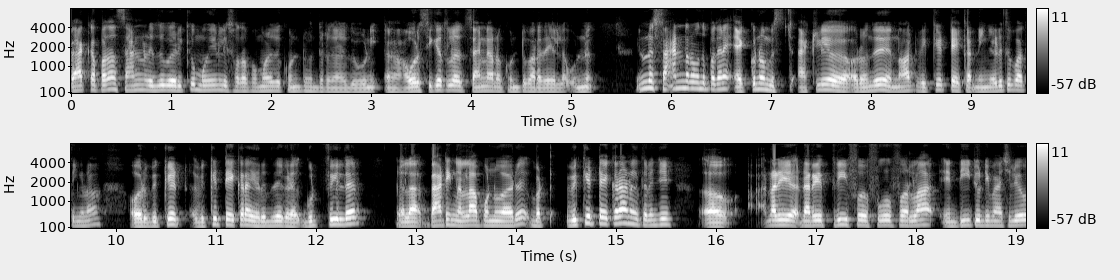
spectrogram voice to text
பேக்கப்பை தான் சாண்டர் இது வரைக்கும் மொயின் அலி சொதப்பும் கொண்டு வந்துருந்தார் தோனி. அவர் சீக்கிரத்தில் சேனரை கொண்டு வரதே இல்லை ஒன்று இன்னும் சாண்டர் வந்து பார்த்தீங்கன்னா எக்கனாமிஸ்ட் ஆக்சுவலி அவர் வந்து நாட் விக்கெட் டேக்கர் நீங்கள் எடுத்து பார்த்தீங்கன்னா அவர் விக்கெட் விக்கெட் டேக்கராக இருந்ததே கிடையாது. குட் ஃபீல்டர் இல்லை பேட்டிங் நல்லா பண்ணுவார் பட் விக்கெட் டேக்கராக எனக்கு தெரிஞ்சு நிறைய நிறைய த்ரீ ஃபோர் ஃபோர் ஃபோர்லாம் என் டி டுவெண்ட்டி மேட்ச்லேயோ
